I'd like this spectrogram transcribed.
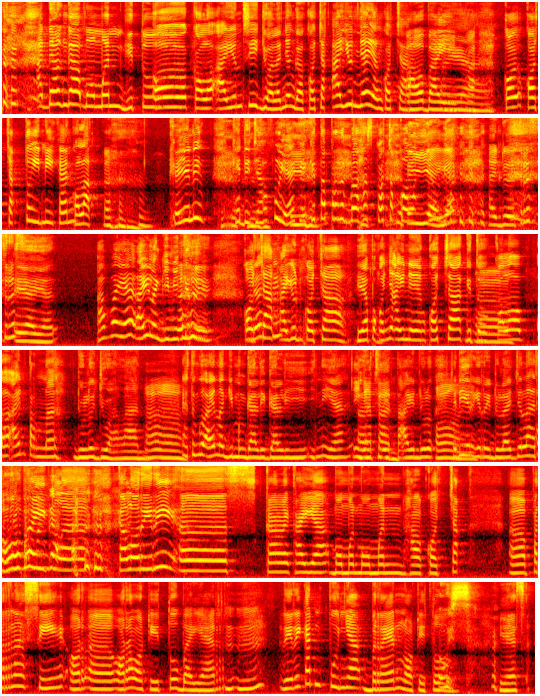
Ada nggak momen gitu? Oh, kalau Ayun sih jualannya nggak kocak, Ayunnya yang kocak. Oh baik. iya. Ah, ko- kocak tuh ini kan. Kolak. Kayaknya ini kayak dejavu ya. Kayak kita pernah bahas kocak kolak. iya juga. ya. Aduh terus terus. Iya iya. Apa ya? Ayun lagi mikir kocak. Ayun kocak. Ya pokoknya Ayunnya yang kocak gitu. Hmm. Kalau eh, Ayun pernah dulu jualan. Hmm. Eh tunggu Ayun lagi menggali-gali ini ya. eh, Ingatan. cerita Ayun dulu. Oh, Jadi iya. Riri dulu aja lah. Oh Riri nggak? baiklah. Kalau Riri eh, kal- kayak momen-momen hal kocak eh, pernah sih or- eh, orang waktu itu bayar. Riri kan punya brand waktu itu. Wis. Yes.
